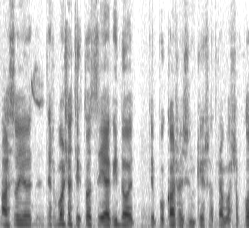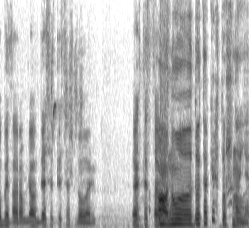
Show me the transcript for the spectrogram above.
а що є- ти ж бачиш, в тіктоці є відео, типу, кажуть жінки, що треба, щоб хлопець заробляв 10 тисяч доларів. Як ти А, ну до таких точно є.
